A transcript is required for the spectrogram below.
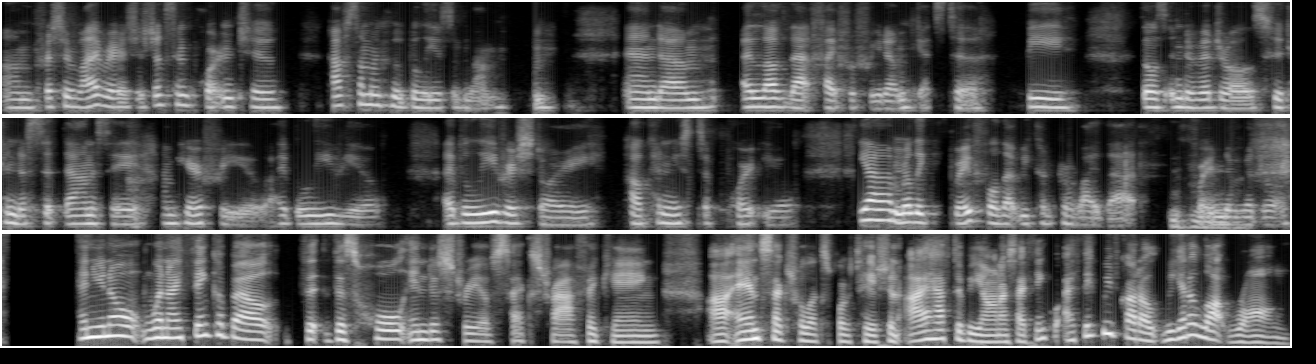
um, for survivors, it's just important to have someone who believes in them. And um, I love that Fight for Freedom gets to be those individuals who can just sit down and say, I'm here for you. I believe you. I believe your story. How can we support you? Yeah, I'm really grateful that we could provide that mm-hmm. for individuals. And you know, when I think about th- this whole industry of sex trafficking uh, and sexual exploitation, I have to be honest. I think I think we've got a we get a lot wrong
